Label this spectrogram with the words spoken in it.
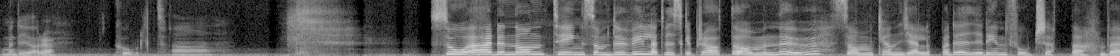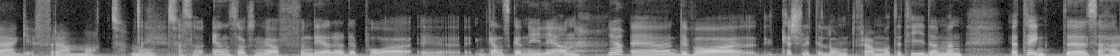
Ja, men det gör det. coolt. Ja. Så är det någonting som du vill att vi ska prata om nu som kan hjälpa dig i din fortsatta väg framåt mot... Alltså, en sak som jag funderade på eh, ganska nyligen. Ja. Eh, det var kanske lite långt framåt i tiden men jag tänkte så här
